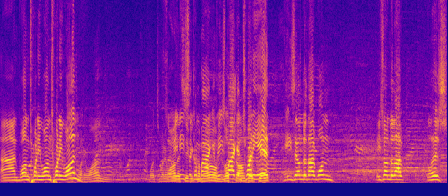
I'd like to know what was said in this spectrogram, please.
and 121, 21. 121. So he needs to come back. home. If he's Looks back in strong, good 28, he's under that one. He's under that. Well, his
